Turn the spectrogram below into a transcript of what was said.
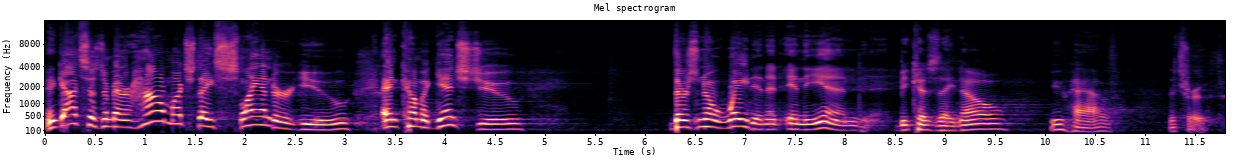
And God says, no matter how much they slander you and come against you, there's no weight in it in the end because they know you have the truth.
